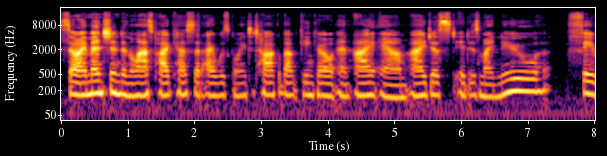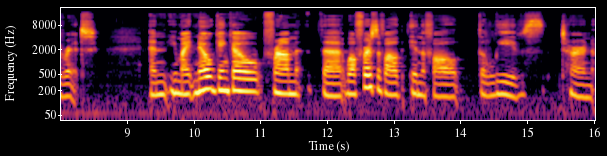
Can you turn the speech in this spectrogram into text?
So I mentioned in the last podcast that I was going to talk about ginkgo, and I am. I just, it is my new favorite. And you might know ginkgo from the, well, first of all, in the fall, the leaves turn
